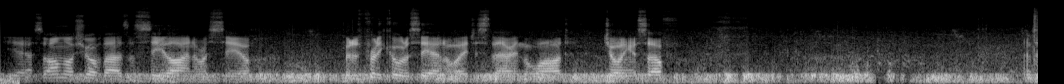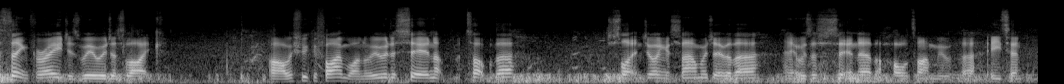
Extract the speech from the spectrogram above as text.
Yeah, so I'm not sure if that is a sea lion or a seal, but it's pretty cool to see it in a way, just there in the wild, enjoying itself. And to think, for ages we were just like, oh, I wish we could find one. We were just sitting up the top there, just like enjoying a sandwich over there, and it was just sitting there the whole time we were there eating.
